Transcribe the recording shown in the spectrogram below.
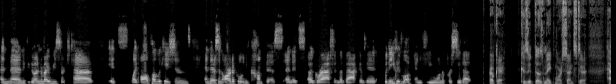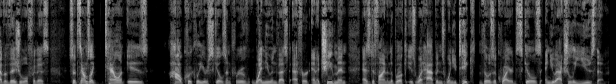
And then if you go under my research tab, it's like all publications. And there's an article in Compass and it's a graph in the back of it. But you could look and if you want to pursue that. Okay. Because it does make more sense to have a visual for this. So it sounds like talent is how quickly your skills improve when you invest effort and achievement as defined in the book is what happens when you take those acquired skills and you actually use them.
